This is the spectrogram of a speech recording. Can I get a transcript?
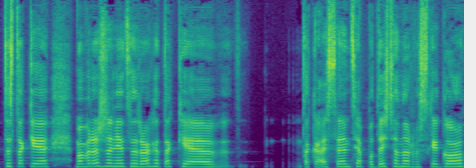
to jest takie, mam wrażenie, to trochę takie, taka esencja podejścia norweskiego,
